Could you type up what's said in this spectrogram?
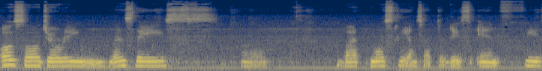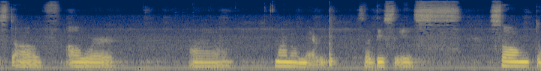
also during Wednesdays uh, but mostly on Saturdays and feast of our uh, Mama Mary. So this is Song to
